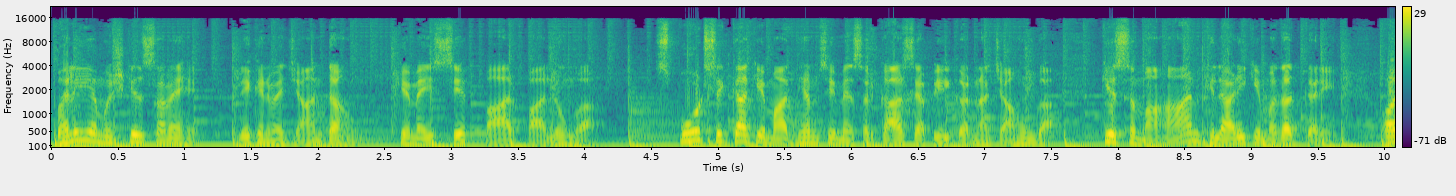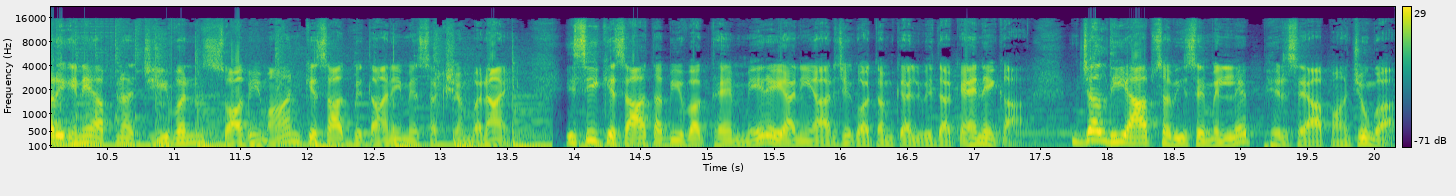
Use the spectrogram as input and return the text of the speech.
भले ये मुश्किल समय है, लेकिन मैं जानता हूँ कि मैं इससे पार पालूँगा। स्पोर्ट्स सिक्का के माध्यम से मैं सरकार से अपील करना चाहूँगा कि इस महान खिलाड़ी की मदद करें और इन्हें अपना जीवन स्वाभिमान के साथ बिताने में सक्षम बनाएँ। इसी के साथ अभी वक्त है मेरे यानी आरजे गौतम के अलविदा कहने का। जल्द ही आप सभी से मिलने फिर से आ पहुंचूँगा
